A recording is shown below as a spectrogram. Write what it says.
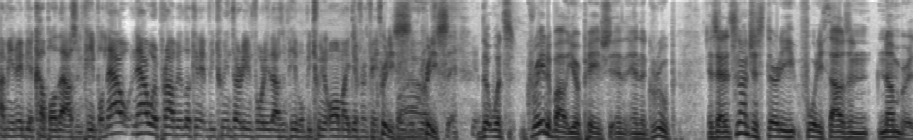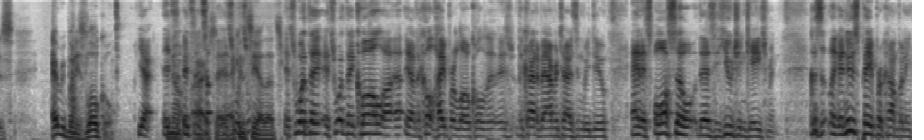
I mean, maybe a couple of thousand people. Now, now we're probably looking at between thirty and forty thousand people between all my different Facebook. pretty, pages. pretty. The, what's great about your page and, and the group is that it's not just 30, 40,000 numbers. Everybody's local. Yeah, it's know, it's, it's, so it's I can see how that's- it's what they it's what they call uh, yeah they call hyper local is the kind of advertising we do, and it's also there's a huge engagement because like a newspaper company.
